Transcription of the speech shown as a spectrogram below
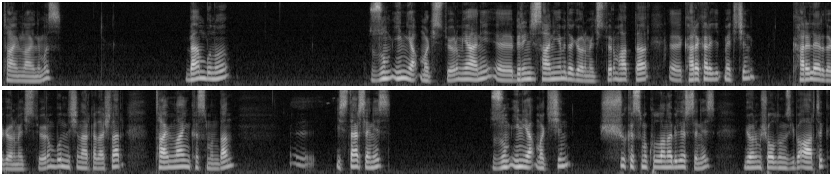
timeline'ımız. Ben bunu zoom in yapmak istiyorum. Yani e, birinci saniyemi de görmek istiyorum. Hatta e, kare kare gitmek için kareleri de görmek istiyorum. Bunun için arkadaşlar timeline kısmından e, isterseniz zoom in yapmak için şu kısmı kullanabilirsiniz. Görmüş olduğunuz gibi artık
